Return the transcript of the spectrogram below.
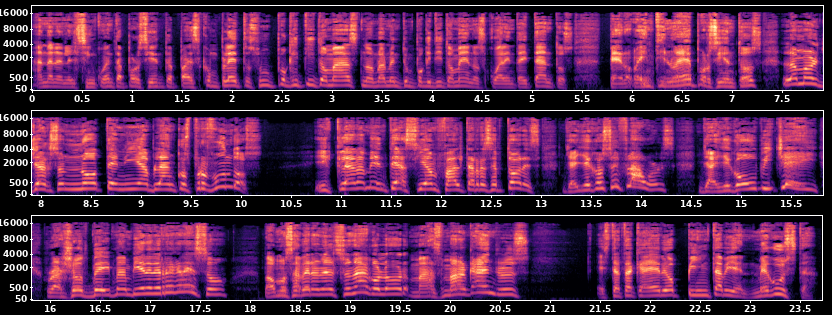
andan en el 50% de pases completos, un poquitito más, normalmente un poquitito menos, 40 y tantos, pero 29%, Lamar Jackson no tenía blancos profundos. Y claramente hacían falta receptores. Ya llegó Say Flowers, ya llegó OBJ, Rashad Bateman viene de regreso. Vamos a ver a Nelson Aguilar, más Mark Andrews. Este ataque aéreo pinta bien, me gusta.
